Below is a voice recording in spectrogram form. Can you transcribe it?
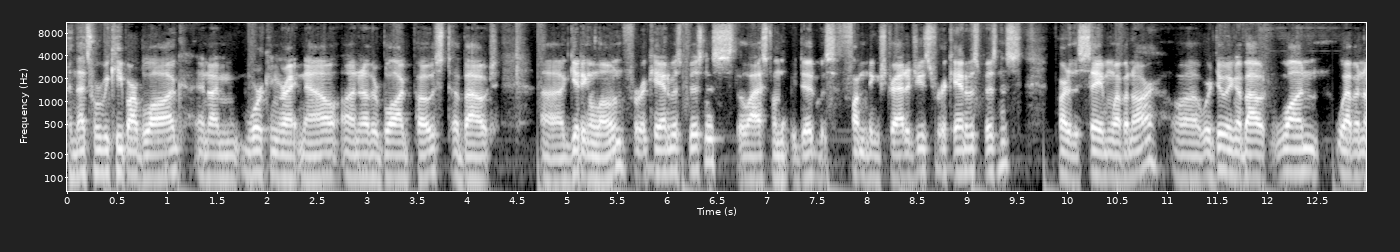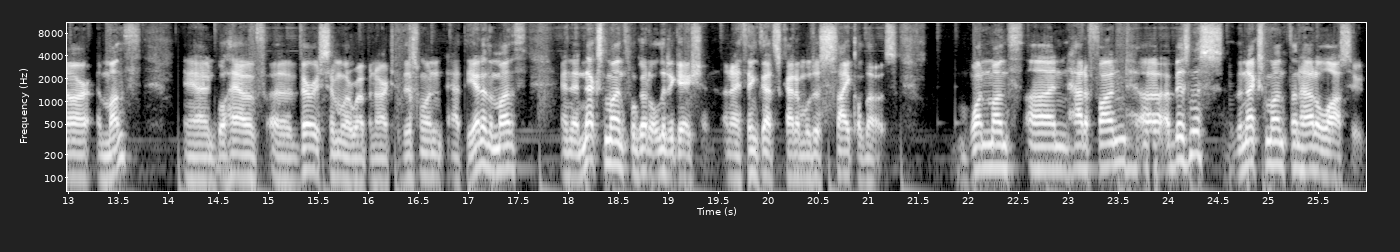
and that's where we keep our blog. And I'm working right now on another blog post about uh, getting a loan for a cannabis business. The last one that we did was funding strategies for a cannabis business, part of the same webinar. Uh, we're doing about one webinar a month. And we'll have a very similar webinar to this one at the end of the month. And then next month, we'll go to litigation. And I think that's kind of, we'll just cycle those. One month on how to fund uh, a business, the next month on how to lawsuit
